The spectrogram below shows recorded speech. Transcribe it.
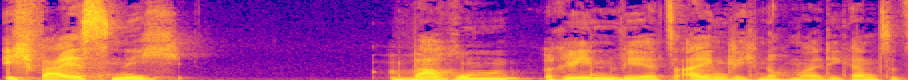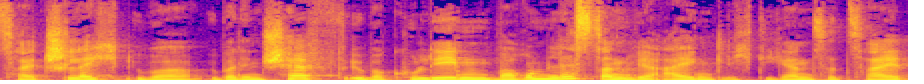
ich weiß nicht, warum reden wir jetzt eigentlich noch mal die ganze Zeit schlecht über über den Chef, über Kollegen? Warum lästern wir eigentlich die ganze Zeit?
